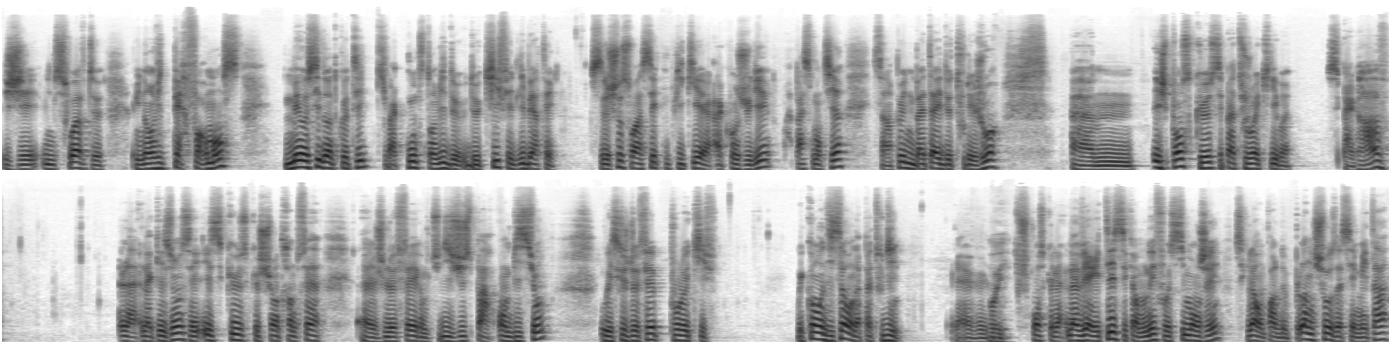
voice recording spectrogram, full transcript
J'ai une soif, de, une envie de performance, mais aussi d'un autre côté qui va compter cette envie de, de kiff et de liberté. Ces choses sont assez compliquées à, conjuguer, on va pas se mentir. C'est un peu une bataille de tous les jours. Euh, et je pense que c'est pas toujours équilibré. C'est pas grave la, question, c'est est-ce que ce que je suis en train de faire, euh, je le fais, comme tu dis, juste par ambition, ou est-ce que je le fais pour le kiff? Mais quand on dit ça, on n'a pas tout dit. oui. Je pense que la, vérité, c'est qu'à un moment donné, il faut aussi manger. Parce que là, on parle de plein de choses assez méta.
